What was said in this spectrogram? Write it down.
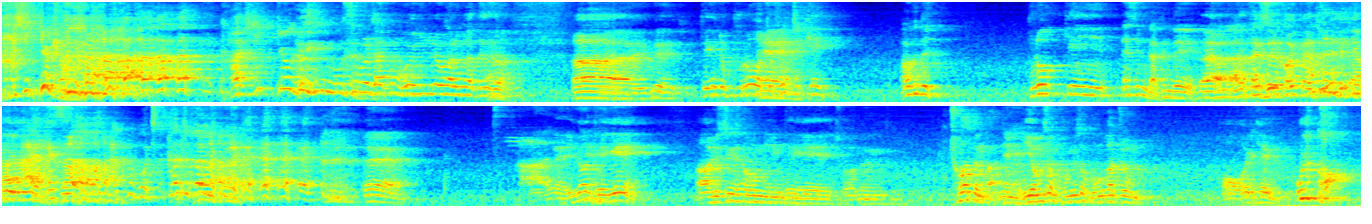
가식적인 가식적인 모습을 자꾸 보여주려고 하는 것 같아서 아 근데 되게 좀 부러웠죠 네. 솔직히 아 근데 부럽긴 했습니다. 근데 네, 아, 됐어요 거기까지 느끼고 있는 아. 자꾸 뭐 착한 척하려고 그래 네. 아, 네, 이건 되게 아, 유승희 사모님 되게 저는 좋았던 것 같아요 네. 이 영상 보면서 뭔가 좀 어, 이렇게 울컥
